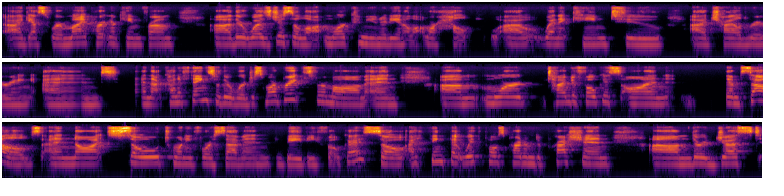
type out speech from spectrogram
I guess, where my partner came from. Uh, there was just a lot more community and a lot more help uh, when it came to uh, child rearing and and that kind of thing. So there were just more breaks for mom and um, more time to focus on themselves and not so 24 7 baby focus. So I think that with postpartum depression, um, they're just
